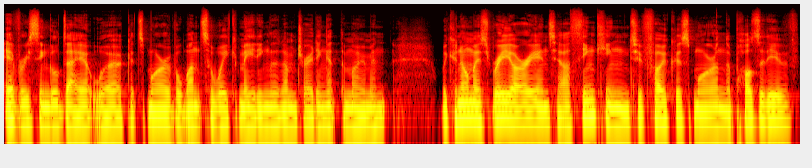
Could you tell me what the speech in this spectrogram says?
every single day at work. It's more of a once a week meeting that I'm dreading at the moment. We can almost reorient our thinking to focus more on the positive,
